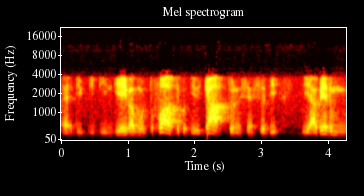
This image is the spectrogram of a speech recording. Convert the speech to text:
eh, di, leva molto forte, di ricatto, nel senso di, avere un,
